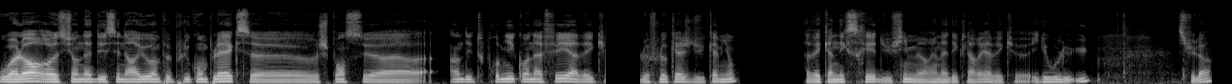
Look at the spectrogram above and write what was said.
Ou alors, euh, si on a des scénarios un peu plus complexes, euh, je pense à un des tout premiers qu'on a fait avec le flocage du camion, avec un extrait du film Rien à déclarer avec euh, Il est où le U Celui-là.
